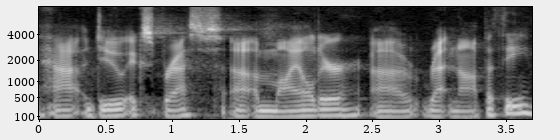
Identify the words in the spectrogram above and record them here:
ha- do express uh, a milder uh, retinopathy.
